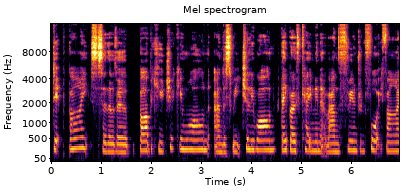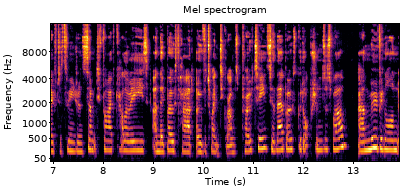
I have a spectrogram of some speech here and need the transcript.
dip bites. So there was a barbecue chicken one and a sweet chili one. They both came in at around 345 to 375 calories and they both had over 20 grams of protein. So they're both good options as well. And moving on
